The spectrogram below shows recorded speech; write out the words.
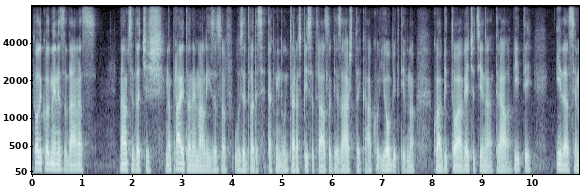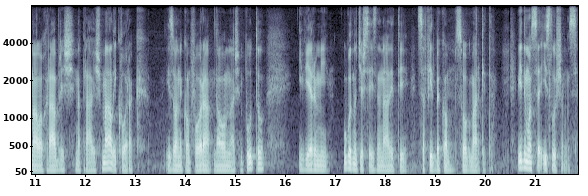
Toliko od mene za danas. Nadam se da ćeš napraviti onaj mali izazov, uzeti 20 minuta, raspisati razloge zašto i kako i objektivno koja bi to veća cijena trebala biti i da se malo hrabriš, napraviš mali korak iz zone komfora na ovom našem putu i vjeruj mi, ugodno ćeš se iznenaditi sa feedbackom svog marketa. Vidimo se i slušamo se.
